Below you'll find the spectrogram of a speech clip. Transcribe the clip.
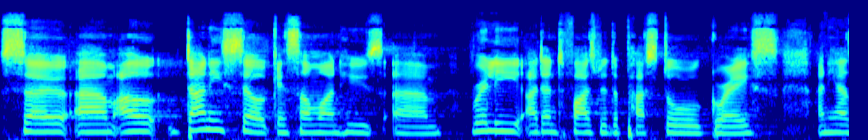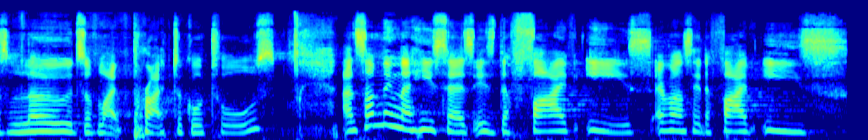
So, um, Danny Silk is someone who's um, really identifies with the pastoral grace and he has loads of like practical tools. And something that he says is the five E's. Everyone say the five E's.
